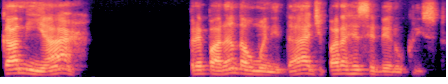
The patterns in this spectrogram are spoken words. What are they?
caminhar, preparando a humanidade para receber o Cristo.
